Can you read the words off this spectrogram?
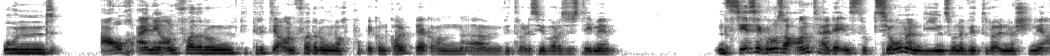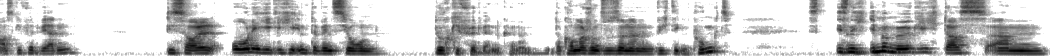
Und auch eine Anforderung, die dritte Anforderung nach Popek und Goldberg an ähm, virtualisierbare Systeme. Ein sehr, sehr großer Anteil der Instruktionen, die in so einer virtuellen Maschine ausgeführt werden, die soll ohne jegliche Intervention durchgeführt werden können. Da kommen wir schon zu so einem wichtigen Punkt. Es ist nicht immer möglich, dass ähm,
